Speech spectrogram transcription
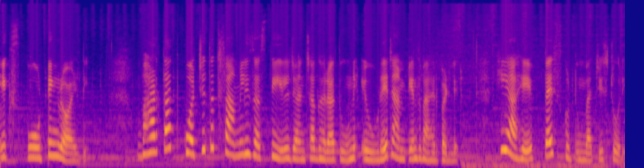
एक स्पोर्टिंग रॉयल्टी भारतात क्वचितच फॅमिलीज असतील ज्यांच्या घरातून एवढे चॅम्पियन्स बाहेर पडले. ही आहे पेस कुटुंबाची स्टोरी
